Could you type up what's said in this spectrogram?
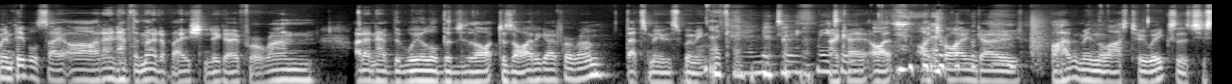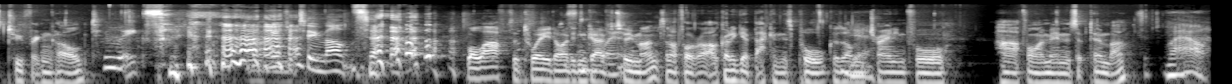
When people say, "Oh, I don't have the motivation to go for a run," I don't have the will or the desi- desire to go for a run. That's me with swimming. Okay. Me too. Me too. Okay, I, I try and go. I haven't been the last two weeks. So it's just too freaking cold. Two weeks. Me two months. Well, after Tweed, I didn't go for two months, and I thought, right, I've got to get back in this pool because I'm Yeah. training for half Ironman in September. Wow.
